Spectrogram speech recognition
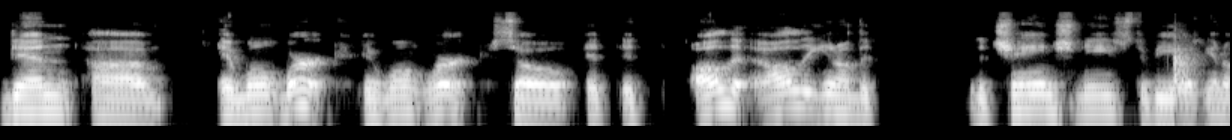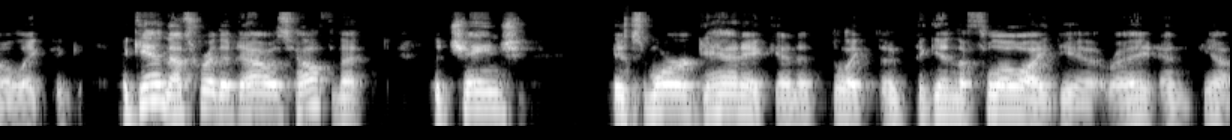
Then um, it won't work. It won't work. So it it all the all the you know the the change needs to be you know like again that's where the Tao is helpful. that the change is more organic and it like the, again the flow idea right and yeah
